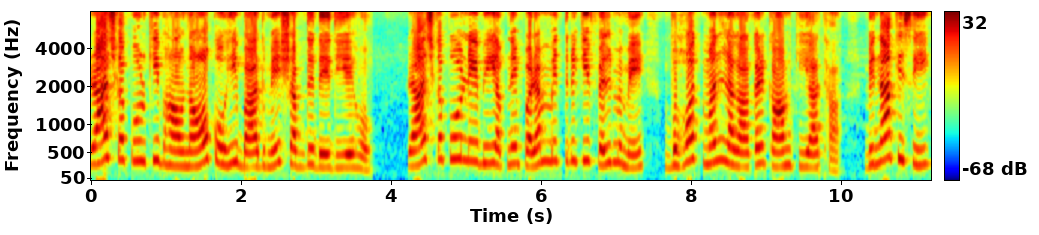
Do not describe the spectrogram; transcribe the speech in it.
राज कपूर की भावनाओं को ही बाद में शब्द दे दिए हो। राज कपूर ने भी अपने परम मित्र की फ़िल्म में बहुत मन लगाकर काम किया था। बिना किसी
